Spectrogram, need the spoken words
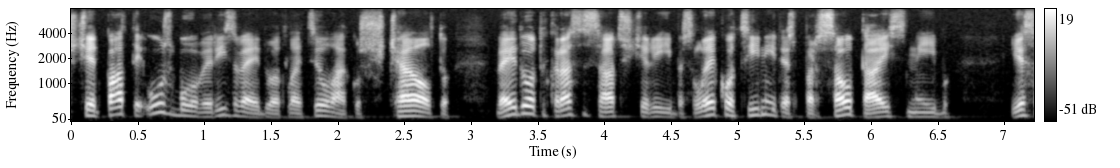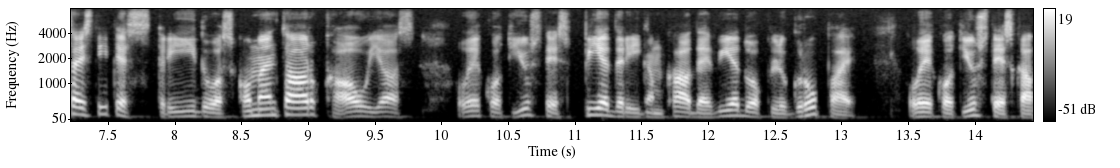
Šķiet, pati uzbūve ir izveidota, lai cilvēkus šķeltu, veidotu krasas atšķirības, liekot cīnīties par savu taisnību, iesaistīties strīdos, komentāru kaujās, liekot justies piederīgam kādai viedokļu grupai, liekot justies kā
